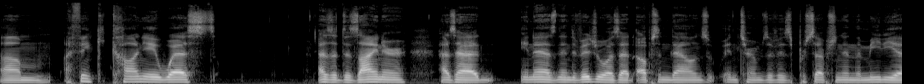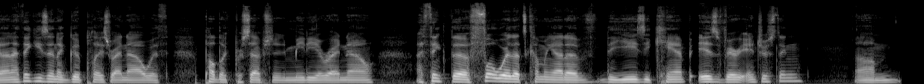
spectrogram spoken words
Um, I think Kanye West, as a designer, has had and as an individual has had ups and downs in terms of his perception in the media and i think he's in a good place right now with public perception in media right now. I think the footwear that's coming out of the yeezy camp is very interesting. Um,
